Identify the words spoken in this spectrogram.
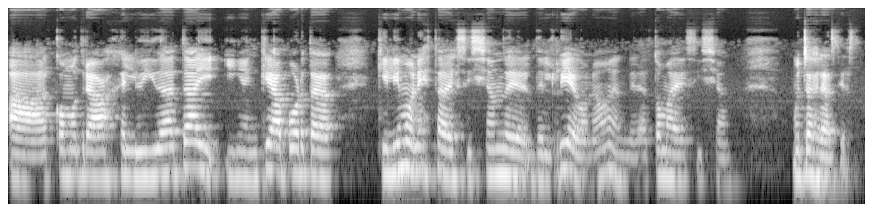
a cómo trabaja el Big Data y, en qué aporta Quilimo en esta decisión del riego, ¿no? En la toma de decisión. Muchas gracias.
